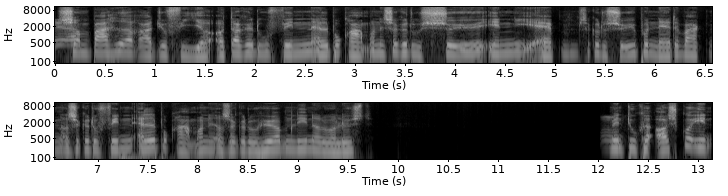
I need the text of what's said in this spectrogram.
Ja. som bare hedder Radio 4, og der kan du finde alle programmerne, så kan du søge inde i appen, så kan du søge på nattevagten, og så kan du finde alle programmerne, og så kan du høre dem lige, når du har lyst. Mm. Men du kan også gå ind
